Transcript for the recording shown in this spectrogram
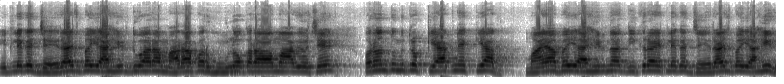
એટલે કે જયરાજભાઈ આહિર દ્વારા મારા પર હુમલો કરાવવામાં આવ્યો છે. પરંતુ મિત્રો ક્યાંક ને ક્યાંક માયાભાઈ આહિરના દીકરા એટલે કે જયરાજભાઈ આહિર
